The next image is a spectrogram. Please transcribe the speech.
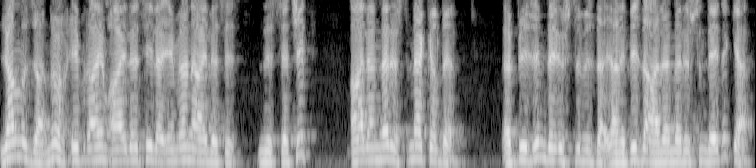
yalnızca Nuh, İbrahim ailesiyle İmran ailesini seçip alemler üstüne kıldı. E bizim de üstümüzde yani biz de alemler üstündeydik ya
